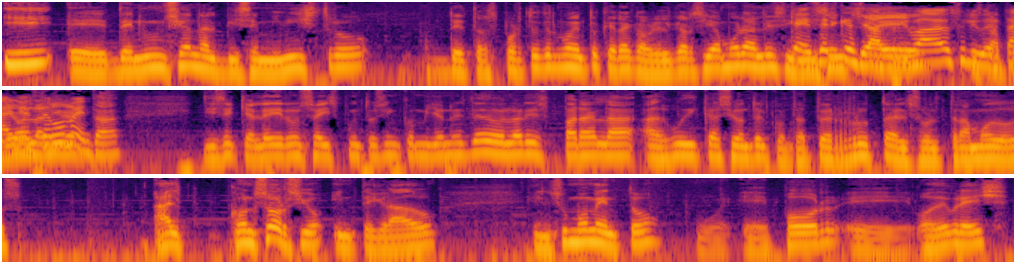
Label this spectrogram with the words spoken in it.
y denuncian al viceministro de Transportes del momento, que era Gabriel García Morales. Y que es el que, está privado de su libertad en este momento. Dice que le dieron 6.5 millones de dólares para la adjudicación del contrato de Ruta del Sol Tramo 2 al consorcio integrado en su momento eh, por eh, Odebrecht,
